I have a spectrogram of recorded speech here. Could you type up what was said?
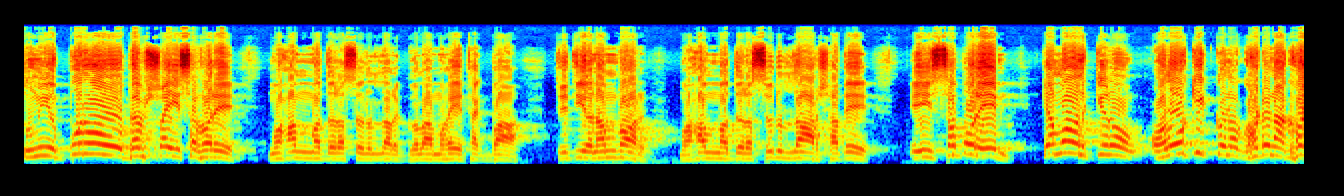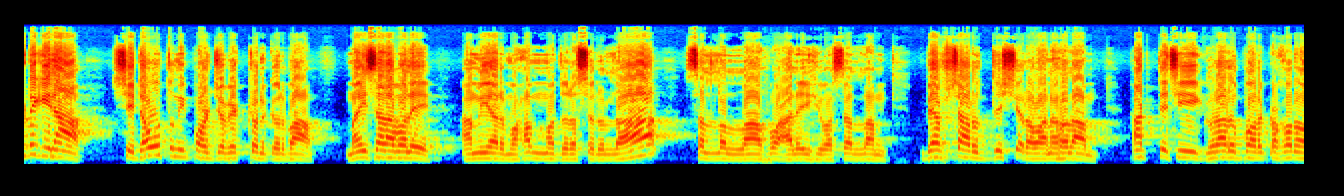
তুমিও পুরো ব্যবসায়ী সফরে মোহাম্মদ রসুল্লাহর গোলাম হয়ে থাকবা। তৃতীয় নম্বর, মোহাম্মদ রসুল্লাহর সাথে এই সফরে কেমন কোন অলৌকিক কোনো ঘটনা ঘটে কিনা, সেটাও তুমি পর্যবেক্ষণ করবা। মাইসারা বলে, আমি আর মোহাম্মদ রসুল্লাহ সাল্লাহ আলহি ওয়াসাল্লাম ব্যবসার উদ্দেশ্যে রওনা হলাম। হাঁটতেছি, ঘোড়ার উপর কখনো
